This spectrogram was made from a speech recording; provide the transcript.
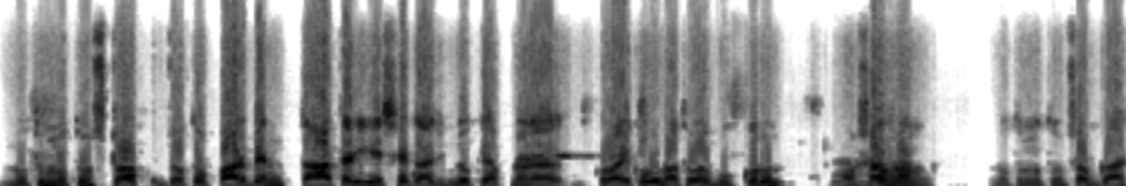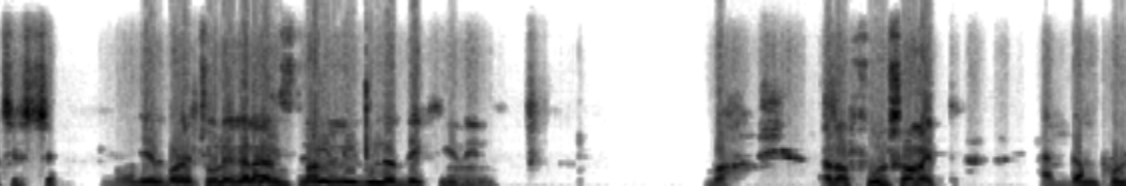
নতুন নতুন স্টক যত পারবেন তাড়াতাড়ি এসে গাছগুলোকে আপনারা ক্রয় করুন অথবা বুক করুন। অসাধারণ নতুন নতুন সব গাছ এসছে। এরপরে চলে গেলে দেখিয়ে দিন। বাহ একদম ফুল সমেত। একদম ফুল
